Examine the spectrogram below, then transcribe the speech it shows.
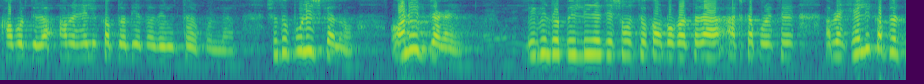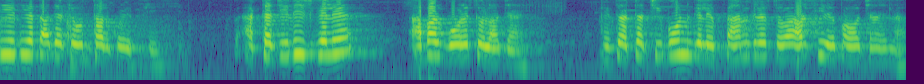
খবর দিল, আমরা হেলিকপ্টার দিয়ে তাদের উদ্ধার করলাম। শুধু পুলিশ কেন? অনেক জায়গায় বিভিন্ন বিল্ডিংয়ে যে সমস্ত কর্মকর্তারা আটকা পড়েছে, আমরা হেলিকপ্টার দিয়ে দিয়ে তাদেরকে উদ্ধার করেছি। একটা জিনিস গেলে আবার গড়ে তোলা যায়, কিন্তু একটা জীবন গেলে, প্রাণ গেলে তো আর ফিরে পাওয়া যায় না।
